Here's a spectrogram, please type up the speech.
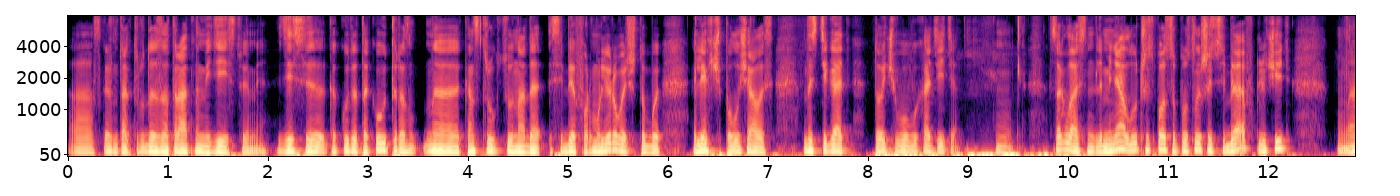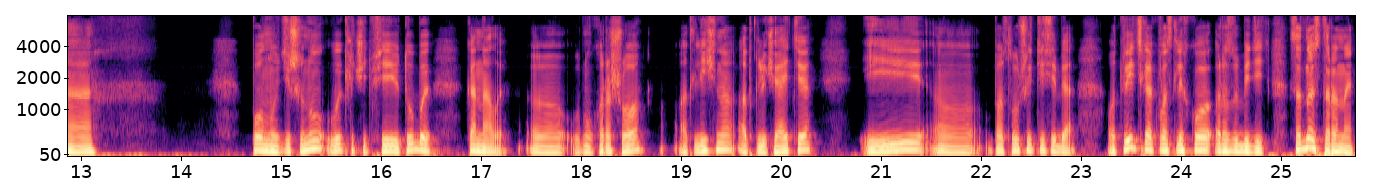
э, скажем так, трудозатратными действиями. Здесь э, какую-то такую э, конструкцию надо себе формулировать, чтобы легче получалось достигать то, чего вы хотите. Согласен, для меня лучший способ услышать себя, включить полную тишину, выключить все ютубы каналы. Ну хорошо, отлично, отключайте и э, послушайте себя. Вот видите, как вас легко разубедить. С одной стороны,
